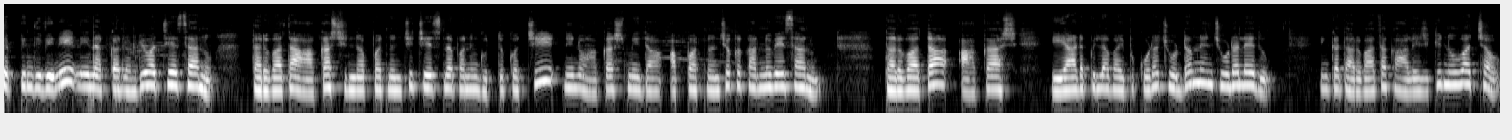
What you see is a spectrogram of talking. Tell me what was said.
చెప్పింది విని నేను అక్కడి నుండి వచ్చేసాను తర్వాత ఆకాష్ చిన్నప్పటి నుంచి చేసిన పని గుర్తుకొచ్చి నేను ఆకాష్ మీద అప్పటి నుంచి ఒక కన్ను వేశాను. తర్వాత ఆకాష్ ఏ ఆడపిల్ల వైపు కూడా చూడడం నేను చూడలేదు. ఇంకా తర్వాత కాలేజీకి నువ్వు వచ్చావు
